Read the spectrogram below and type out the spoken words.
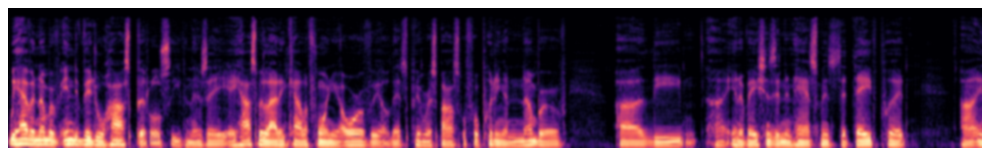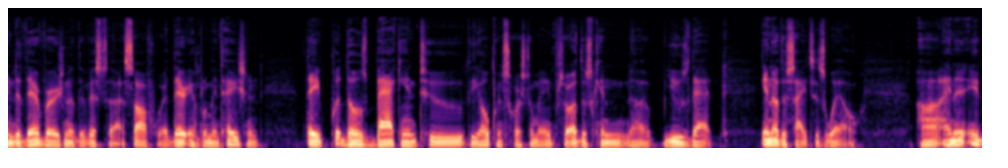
We have a number of individual hospitals. Even there's a, a hospital out in California, Oroville, that's been responsible for putting a number of uh, the uh, innovations and enhancements that they've put uh, into their version of the Vista software, their implementation. They put those back into the open source domain so others can uh, use that in other sites as well. Uh, and it, it,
